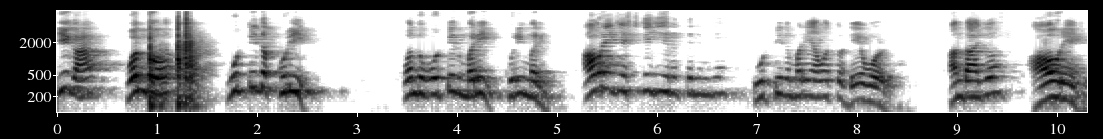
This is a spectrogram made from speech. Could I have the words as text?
ಈಗ ಒಂದು ಹುಟ್ಟಿದ ಕುರಿ, ಒಂದು ಹುಟ್ಟಿದ ಮರಿ, ಕುರಿ ಮರಿ ಅವರೇಜ್ ಎಷ್ಟು ಕೆ ಜಿ ಇರುತ್ತೆ ನಿಮಗೆ? ಹುಟ್ಟಿದ ಮರಿ ಅವತ್ತು ಡೇ ಓಲ್ಡ್ ಅಂದಾಜು ಅವರೇಜ್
